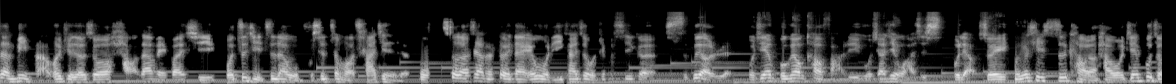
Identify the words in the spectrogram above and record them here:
认命吧？我会觉得说，好，那没关系，我自己知道我不是这么差劲的人，我受到这样的对待，而我离开之后，我就不是一个死不了的人。我今天不用靠法律，我相信我还是死不了。所以我就去思考了，好，我今天不走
